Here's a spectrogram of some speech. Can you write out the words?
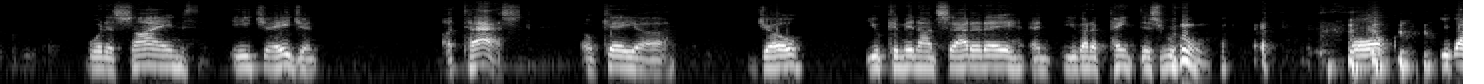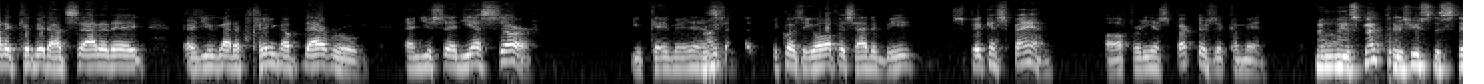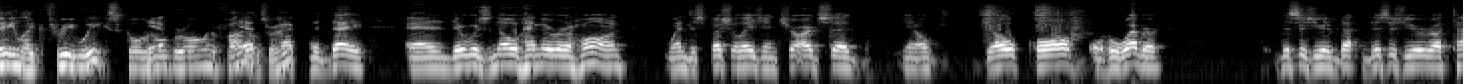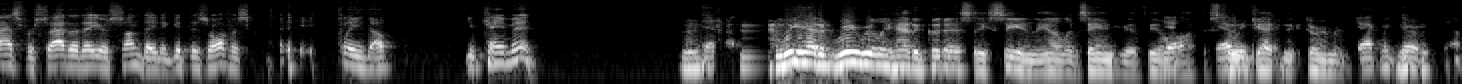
would assign each agent a task. Okay, uh, Joe, you come in on Saturday and you got to paint this room. Paul, you got to come in on Saturday and you got to clean up that room. And you said, yes, sir. You came in and Right. said, because the office had to be spick and span uh, for the inspectors to come in. And the inspectors used to stay like three weeks going Yeah. over all their files, Yeah, right? Back in the day, and there was no hem or horn when the special agent in charge said, you know, Joe, Paul, or whoever, this is your this is your uh, task for Saturday or Sunday to get this office cleaned up. You came in. Right. Yeah. And we had, we really had a good SAC in the Alexandria field Yeah. office Yeah, too, Jack McDermott. Jack McDermott. Yeah.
